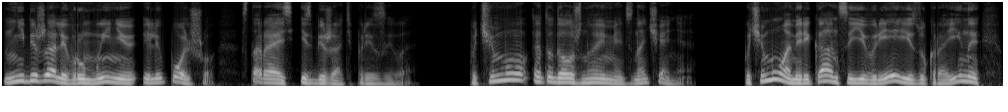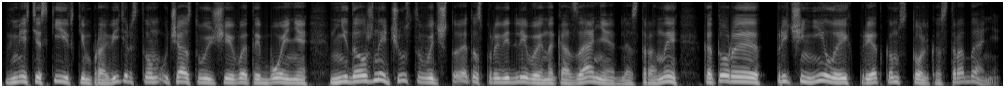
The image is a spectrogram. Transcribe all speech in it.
не бежали в Румынию или Польшу, стараясь избежать призыва. Почему это должно иметь значение? Почему американцы, евреи из Украины, вместе с киевским правительством, участвующие в этой бойне, не должны чувствовать, что это справедливое наказание для страны, которая причинила их предкам столько страданий?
